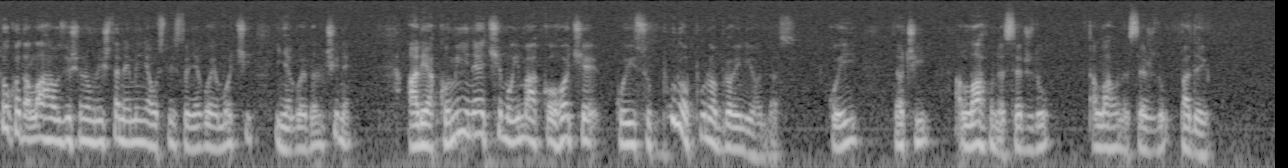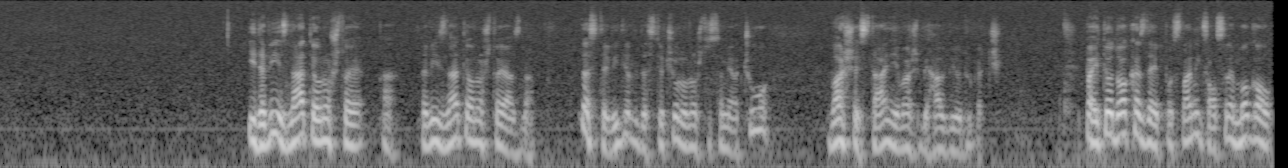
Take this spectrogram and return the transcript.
To kod Allaha uzvišenog ništa ne minja u smislu njegove moći i njegove veličine. Ali ako mi nećemo, ima ko hoće, koji su puno, puno brojni od nas. Koji, znači, Allahu na seždu, Allahu na seždu padaju. I da vi znate ono što je, a, da vi znate ono što ja znam. Da ste vidjeli, da ste čuli ono što sam ja čuo, vaše stanje, vaš bihal bio drugačiji. Pa je to dokaz da je poslanik sa osrem mogao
